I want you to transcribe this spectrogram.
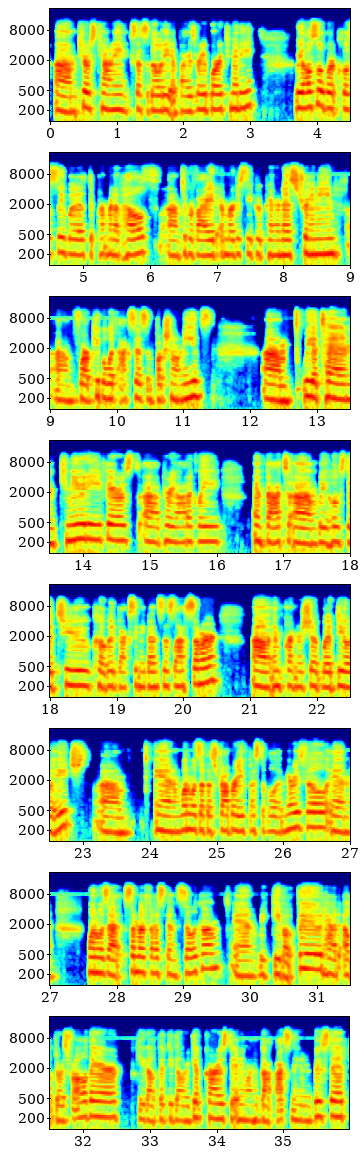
um, Pierce County Accessibility Advisory Board Committee. We also work closely with Department of Health um, to provide emergency preparedness training um, for people with access and functional needs. Um, we attend community fairs uh, periodically. In fact, um, we hosted two COVID vaccine events this last summer um, in partnership with DOH. and one was at the Strawberry Festival in Marysville and one was at Summerfest in Silicon, and we gave out food, had outdoors for all there, gave out $50 gift cards to anyone who got vaccinated or boosted.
